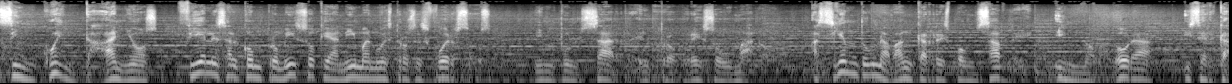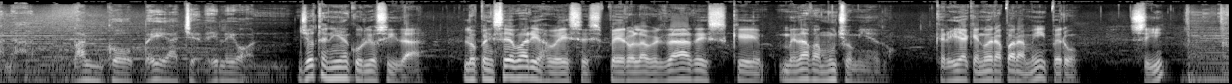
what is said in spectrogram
50 años fieles al compromiso que anima nuestros esfuerzos, impulsar el progreso humano, haciendo una banca responsable, innovadora y cercana. Banco BHD León. Yo tenía curiosidad, lo pensé varias veces, pero la verdad es que me daba mucho miedo. Creía que no era para mí, pero sí.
